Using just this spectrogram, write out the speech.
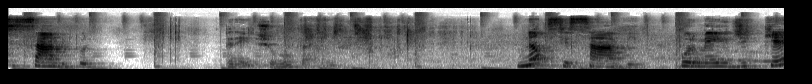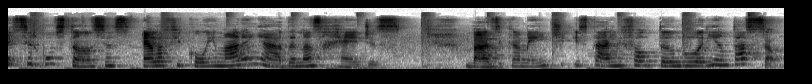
Se sabe por. Peraí, deixa eu voltar aqui. Não se sabe por meio de que circunstâncias ela ficou emaranhada nas rédeas. Basicamente, está lhe faltando orientação.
